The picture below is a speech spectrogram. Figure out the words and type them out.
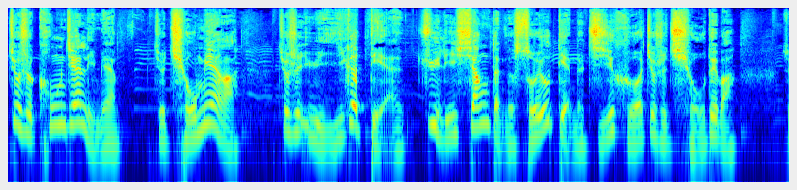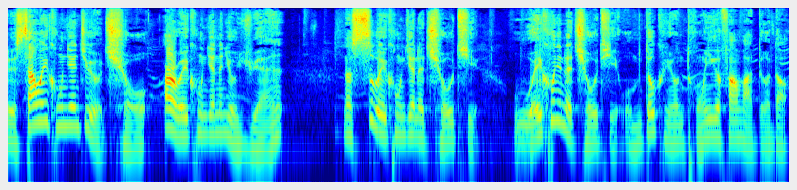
就是空间里面就球面啊，就是与一个点距离相等的所有点的集合就是球，对吧？所以三维空间就有球，二维空间呢有圆，那四维空间的球体、五维空间的球体，我们都可以用同一个方法得到。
